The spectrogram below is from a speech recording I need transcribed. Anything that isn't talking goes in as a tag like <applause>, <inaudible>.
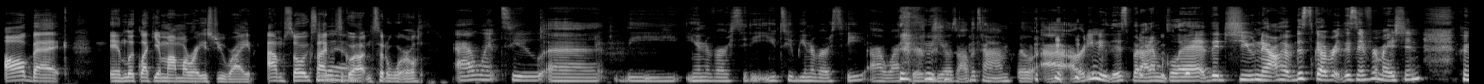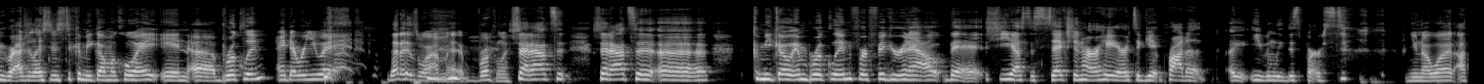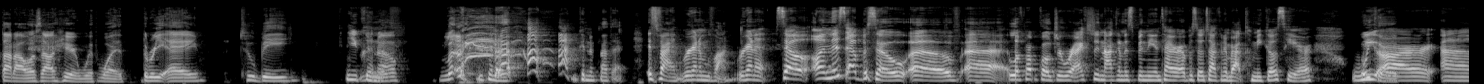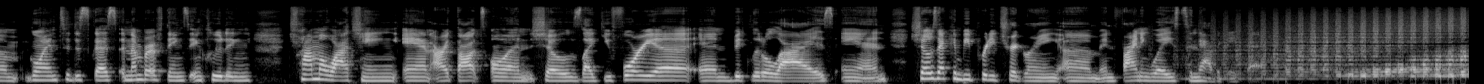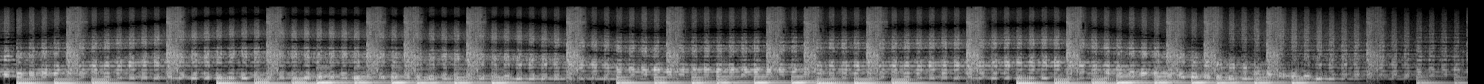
all back, and look like your mama raised you right. I'm so excited well, to go out into the world. I went to uh, the university, YouTube University. I watch their videos all the <laughs> time, so I already knew this, but I'm glad that you now have discovered this information. Congratulations to Kamiko McCoy in uh, Brooklyn. Ain't that where you at? <laughs> that is where I'm at, <laughs> Brooklyn. shout out to shout out to uh, Kamiko in Brooklyn for figuring out that she has to section her hair to get product evenly dispersed. <laughs> you know what? I thought I was out here with what three A, two B. You could know. you can have, <laughs> you can have thought that. It's fine. We're gonna move on. We're gonna. So on this episode of uh, Love Pop Culture, we're actually not gonna spend the entire episode talking about Kamiko's hair. We, we are um, going to discuss a number of things, including trauma watching and our thoughts on shows like Euphoria and Big Little Lies, and shows that can be pretty triggering, um, and finding ways to navigate that.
